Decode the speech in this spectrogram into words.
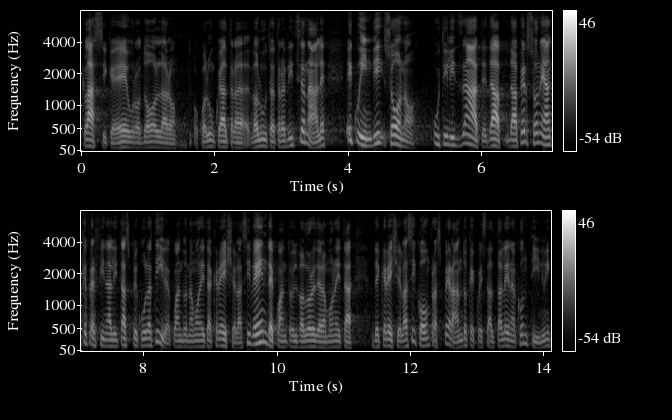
classiche, euro, dollaro o qualunque altra valuta tradizionale e quindi sono utilizzate da, da, persone anche per finalità speculative, quando una moneta cresce la si vende, quando il valore della moneta decresce la si compra, sperando che questa altalena continui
